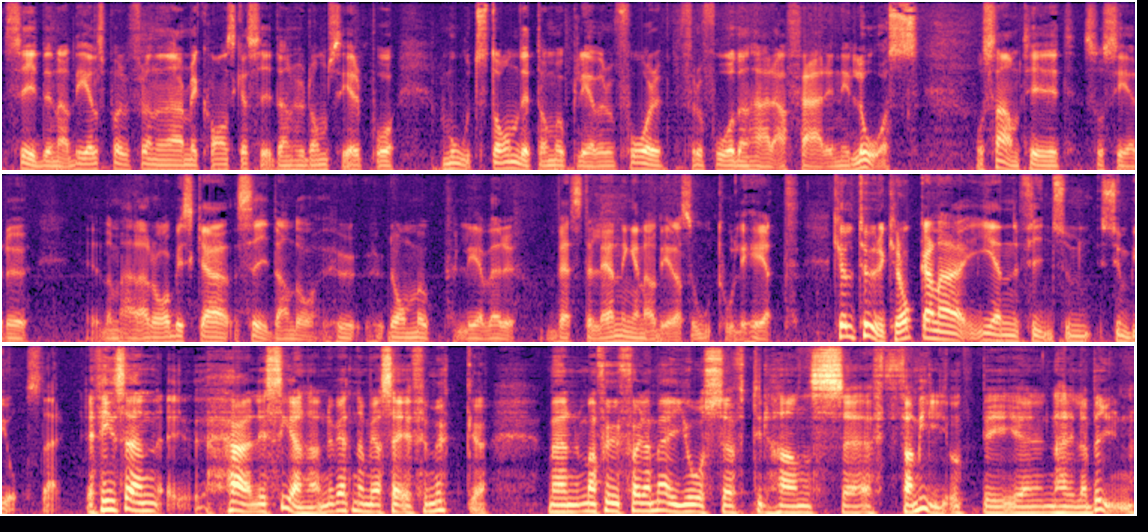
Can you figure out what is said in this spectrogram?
sidorna. Dels på, från den amerikanska sidan hur de ser på motståndet de upplever och får för att få den här affären i lås. Och samtidigt så ser du eh, den här arabiska sidan då hur, hur de upplever västerlänningarna och deras otålighet. Kulturkrockarna i en fin symbios där. Det finns en härlig scen här, nu vet inte om jag säger för mycket. Men man får ju följa med Josef till hans eh, familj uppe i eh, den här lilla byn.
